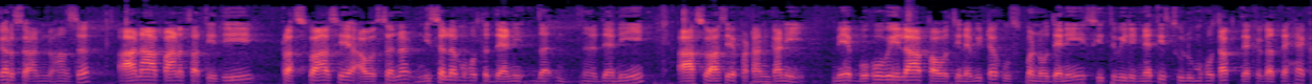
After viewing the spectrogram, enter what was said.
ගරු ස්වාමීන් වහන්ස ආනාපාන සතියදී ප්‍රස්වාසයේ අවසන නිසල මොහොත දැනි ආස්වාසය පටන් ගනී. මේ බොහෝ වේලා පවතින විට හුස්ම නොදැනී සිතුවිලි නැති සුළු මොහොතක් දැකගත හැක.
